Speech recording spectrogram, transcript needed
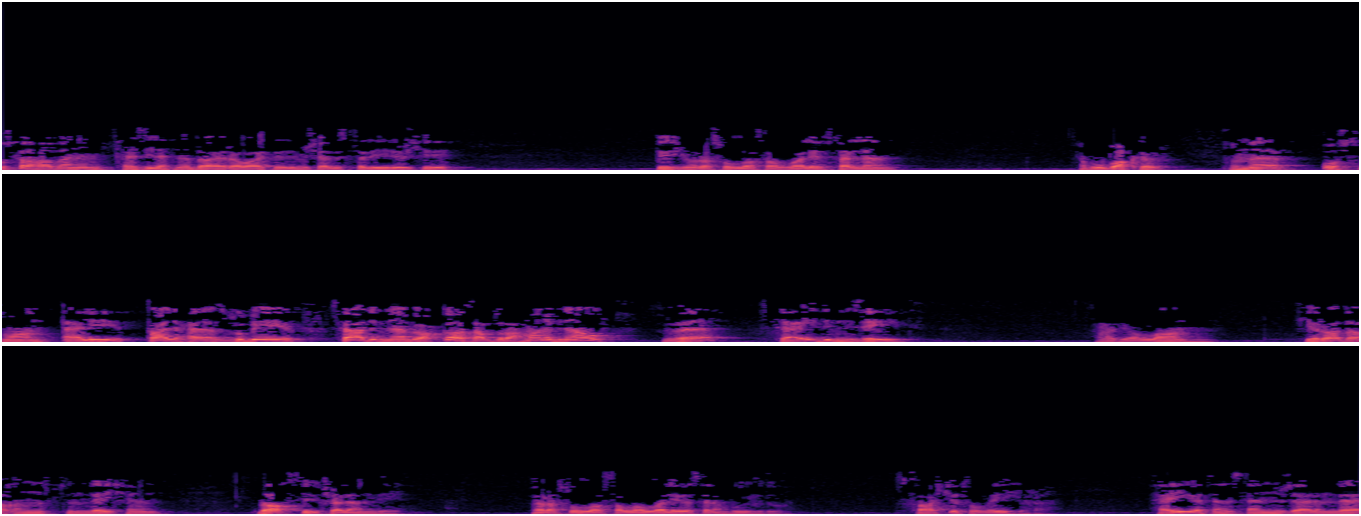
Bu sahabənin fəzilətinə dair rəvayət edilmiş hədisdə deyilir ki, bir gün Rasulullah sallallahu aleyhi ve sellem Əbu Bakır Ömər, Osman, Əli, Talhə, Zubeyr, Səad ibn Əbi Vaqqas, Abdurrahman ibn Avf və Səid ibn Zeyd radiyallahu anh Hira dağının üstündəykən dağ silkələndi və Rasulullah sallallahu aleyhi və sələm buyurdu sakit ol ey Hira. Həqiqətən sənin üzərində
